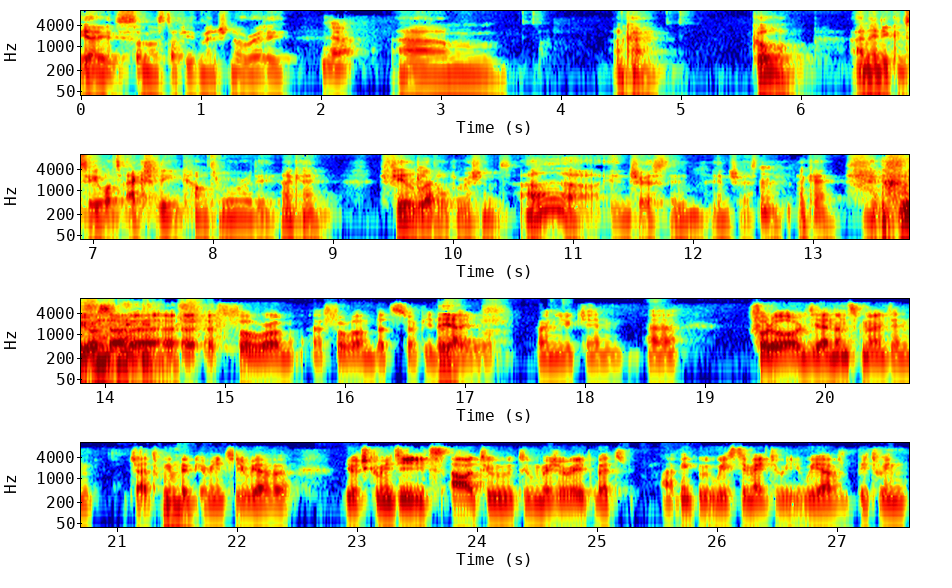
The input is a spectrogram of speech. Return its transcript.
Yeah, it's some of the stuff you've mentioned already. Yeah. Um, okay, cool. And then you can see what's actually come through already. Okay. Field yeah. level permissions. Ah, interesting. Interesting. Mm. Okay. we also have a, a, a, forum, a forum.strapi.io yeah. when you can uh, follow all the announcement and chat with mm. the community. We have a huge community. It's hard to to measure it, but I think we, we estimate we, we have between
